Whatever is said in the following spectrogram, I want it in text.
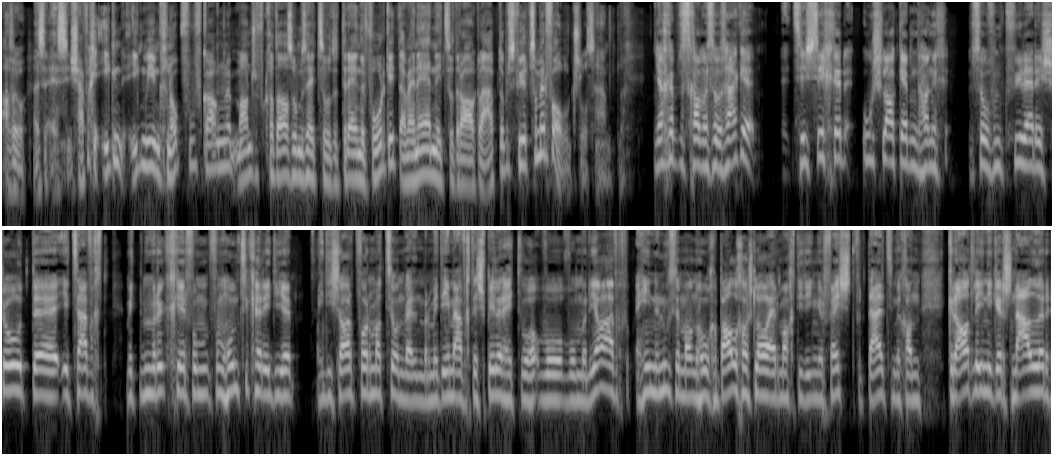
Also, es, es ist einfach irgendwie ein Knopf aufgegangen. Die Mannschaft kann das umsetzen, was der Trainer vorgibt, auch wenn er nicht so daran glaubt. Aber es führt zum Erfolg schlussendlich. Ja, ich glaube, das kann man so sagen. Es ist sicher ausschlaggebend, habe ich so vom Gefühl her, ist schon der, jetzt einfach mit dem Rückkehr vom, vom Hunziker in die in die Sharp-Formation, weil man mit ihm einfach den Spieler hat, wo, wo, wo man ja einfach hinten raus mal einen hohen Ball kann schlagen Er macht die Dinger fest, verteilt sie. Man kann geradliniger, schneller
